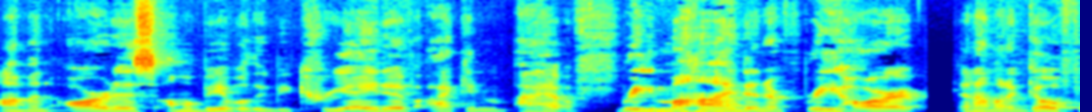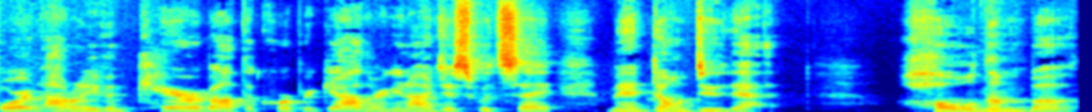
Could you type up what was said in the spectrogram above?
I'm an artist. I'm gonna be able to be creative. I can I have a free mind and a free heart and I'm gonna go for it. And I don't even care about the corporate gathering. And I just would say, man, don't do that. Hold them both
